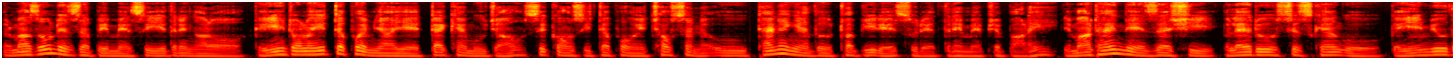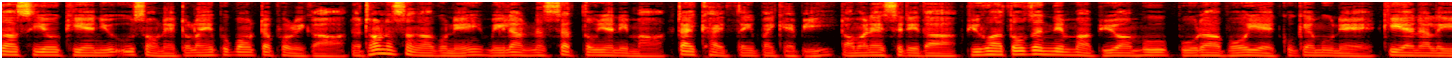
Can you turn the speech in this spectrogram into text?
ပထမဆုံးတင်ဆက်ပေးမယ့်စီးရီးသတင်းကတော့ဂရင်တော်လိုင်းတပ်ဖွဲ့များရဲ့တိုက်ခတ်မှုကြောင့်စစ်ကောင်စီတပ်ဖွဲ့ဝင်62ဦးထိုင်းနိုင်ငံသို့ထွက်ပြေးတယ်ဆိုတဲ့သတင်းပဲဖြစ်ပါတယ်။မြန်မာထိုင်းနယ်စပ်ရှိဘလဲဒိုစစ်စခန်းကိုဂရင်မျိုးသားစီယုံ KNU ဦးဆောင်တဲ့တော်လိုင်းပူပေါင်းတပ်ဖွဲ့တွေက2025ခုနှစ်မေလ23ရက်နေ့မှာတိုက်ခိုက်သိမ်းပိုက်ခဲ့ပြီးတောင်ပိုင်းစစ်ဒေသဗျူဟာ32မှဗျူဟာမှုဘူရာဘောရဲ့ကုကဲမှုနဲ့ KNLA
